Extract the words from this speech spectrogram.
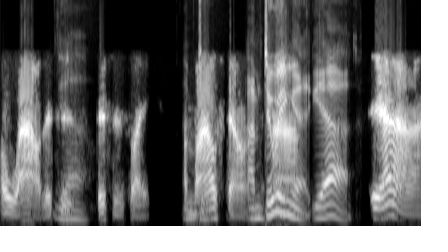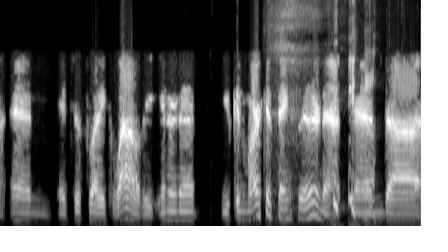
oh wow, this Yeah. is this is like a do- milestone. I'm doing Um, it. Yeah. yeah, and it's just like wow, the internet. You can market things to the internet, Yeah. and uh,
